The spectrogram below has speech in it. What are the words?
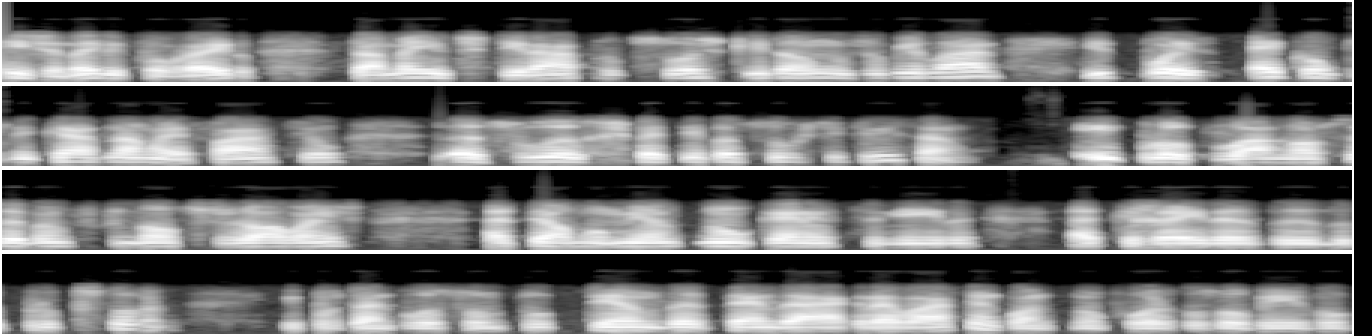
em janeiro e fevereiro, também existirá professores que irão jubilar e depois é complicado, não é fácil, a sua respectiva substituição. E, por outro lado, nós sabemos que os nossos jovens, até o momento, não querem seguir a carreira de, de professor. E, portanto, o assunto tende, tende a agravar-se enquanto não for resolvido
